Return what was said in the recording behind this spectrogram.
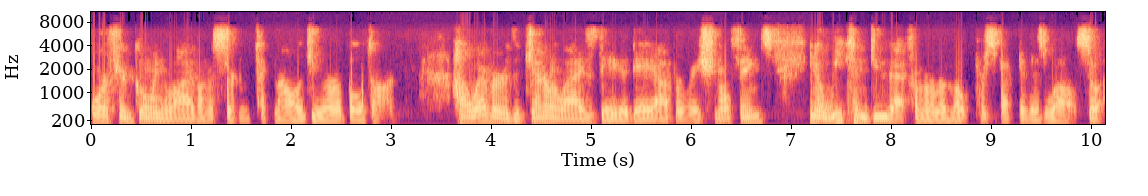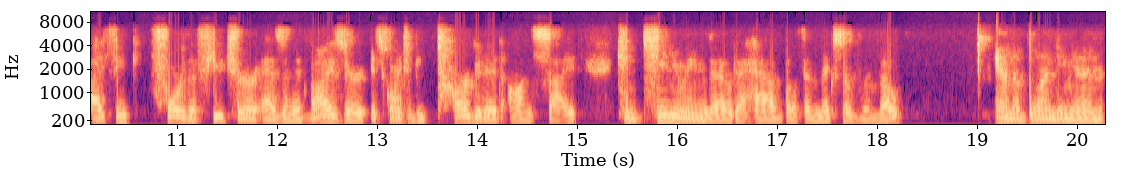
or if you're going live on a certain technology or a bolt on. However, the generalized day to day operational things, you know, we can do that from a remote perspective as well. So I think for the future as an advisor, it's going to be targeted on site, continuing though to have both a mix of remote and a blending in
